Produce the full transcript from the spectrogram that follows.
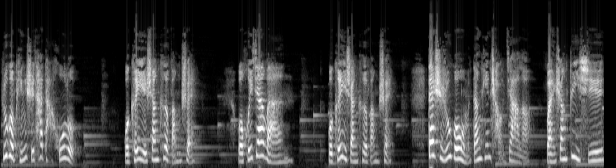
如果平时他打呼噜，我可以上客房睡。我回家晚，我可以上客房睡，但是如果我们当天吵架了，晚上必须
